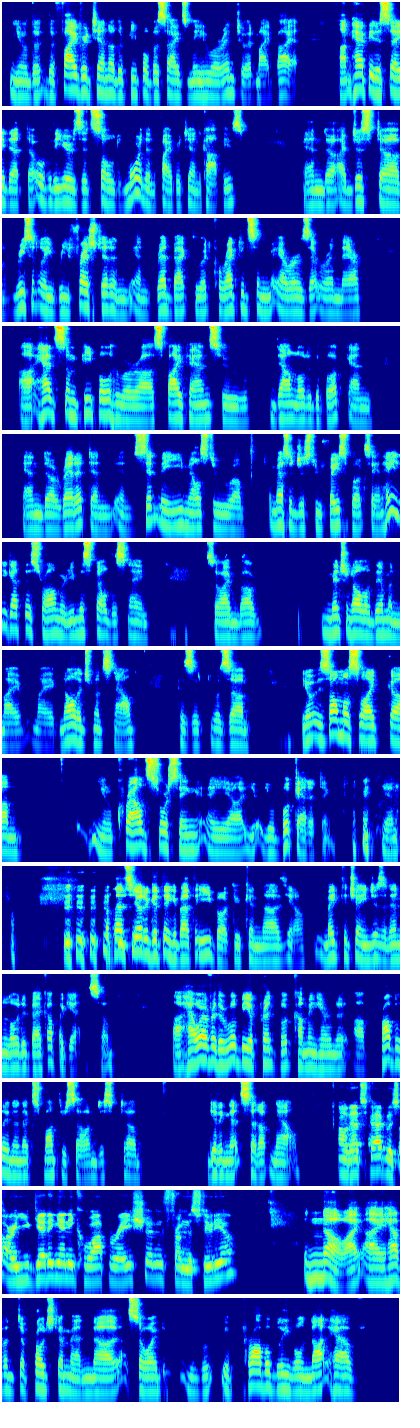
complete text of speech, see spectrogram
you know the the five or ten other people besides me who are into it might buy it. I'm happy to say that uh, over the years it's sold more than five or ten copies. And uh, I've just uh, recently refreshed it and, and, read back through it, corrected some errors that were in there. Uh, had some people who are uh, spy fans who downloaded the book and and uh, read it and, and sent me emails to uh, messages through Facebook saying, "Hey, you got this wrong or you misspelled this name." So I'm mentioned all of them in my my acknowledgments now because it was um, you know it was almost like um, you know crowdsourcing a uh, your, book editing you know? But that's the other good thing about the ebook. You can uh, you know make the changes and then load it back up again so. Uh, however there will be a print book coming here in the, uh, probably in the next month or so. I'm just uh, getting that set up now. Oh that's fabulous. Are you getting any cooperation from the studio? No, I, I haven't approached them, and uh, so I, it probably will not have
